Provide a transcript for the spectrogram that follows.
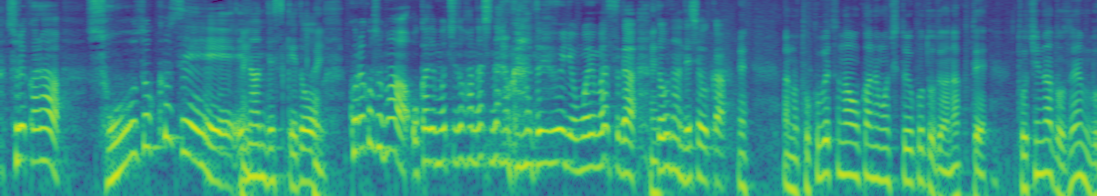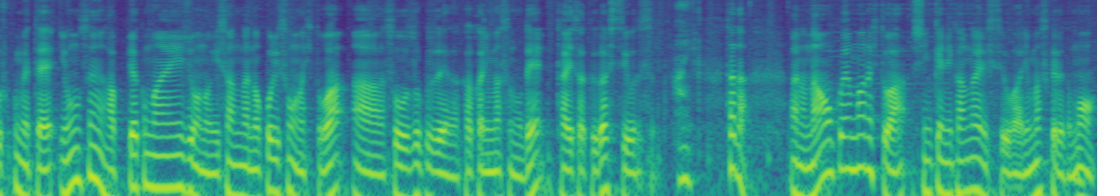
うんそれから相続税なんですけど、はい。はい、これこそまあお金持ちの話なのかなというふうに思いますが、どうなんでしょうか？あの特別なお金持ちということではなくて土地など全部含めて4800万円以上の遺産が残りそうな人はあ相続税がかかりますので対策が必要です、はい、ただあの何億円もある人は真剣に考える必要がありますけれども、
